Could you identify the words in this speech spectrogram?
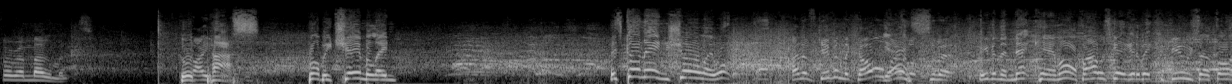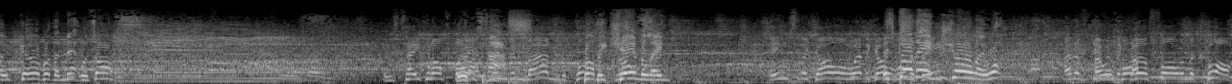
for a moment. Good Five pass. Bobby Chamberlain. It's gone in, surely. What? And have given the goal. by the looks Yes. of it. Even the net came off. I was getting a bit confused. I thought it'd go, but the net was off. He was taken off by Good a pass. Man. Bobby Chamberlain. into the goal where the goal It's would gone in, been. surely. What? and have given the goal four on the clock.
